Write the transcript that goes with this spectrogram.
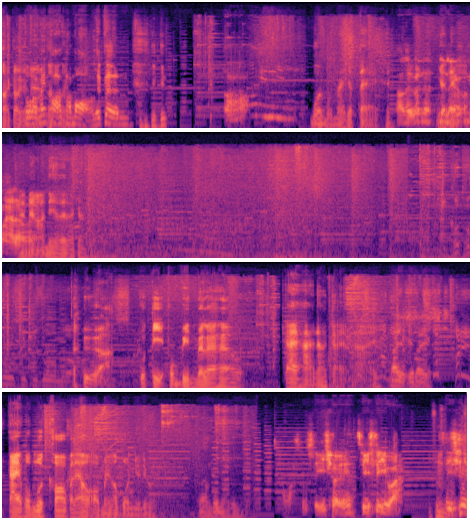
ถอยก่อนตัวก็ด้ไม่ทอสมองเหลือเกิน อ๋อบนผมน่าจะแตกเอาเลยป่ะเนี่ยไหนๆก็มาแล้วเดี๋ยวอันนี้เลยแล้วกันเหือกุฏิผมบินไปแล้วไก่หายหน้าไก่หาย ได้อยู่ที่ได้อยู่ไก่ผมหลุดคอกไปแล้วออกมาเอาบนอยู่นี่มั้ยงานรุ่นงานรุ่นอ๋อสูสีเฉยสีสี่ว่ะสีสี่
